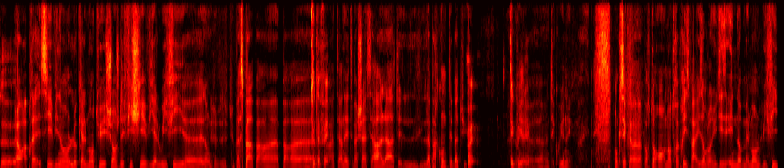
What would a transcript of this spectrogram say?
Alors après, si évidemment localement tu échanges des fichiers via le Wi-Fi, euh, donc tu passes pas par par, Tout à fait. Internet, machin, etc. Là, là par contre, t'es battu. Ouais. T'es couillonné. t'es couillonné. Donc c'est quand même important. En entreprise, par exemple, on utilise énormément le Wi-Fi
